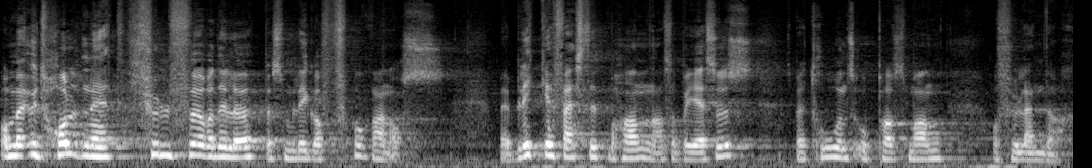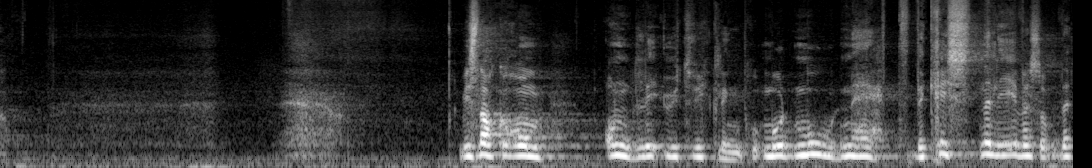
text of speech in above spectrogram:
og med utholdenhet fullføre det løpet som ligger foran oss. Med blikket festet på Han, altså på Jesus, som er troens opphavsmann og fullender. Vi snakker om åndelig utvikling, modenhet, det kristne livet, som, det,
